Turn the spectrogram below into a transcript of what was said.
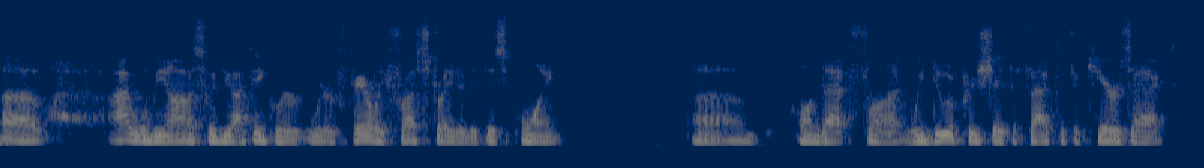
uh, I will be honest with you. I think we're we're fairly frustrated at this point uh, on that front. We do appreciate the fact that the CARES Act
